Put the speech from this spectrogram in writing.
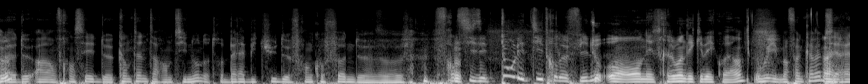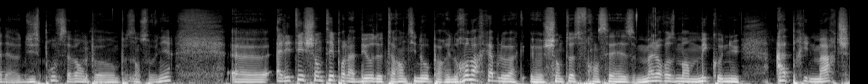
euh, de- en français de Quentin Tarantino, notre belle habitude francophone de franciser tous les titres de films. On est très loin des Québécois. hein. Oui, mais enfin quand même Ouais. c'est raide. Disproof, ça va, on peut, on peut s'en souvenir. Euh, elle était chantée pour la BO de Tarantino par une remarquable euh, chanteuse française, malheureusement méconnue, April March.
